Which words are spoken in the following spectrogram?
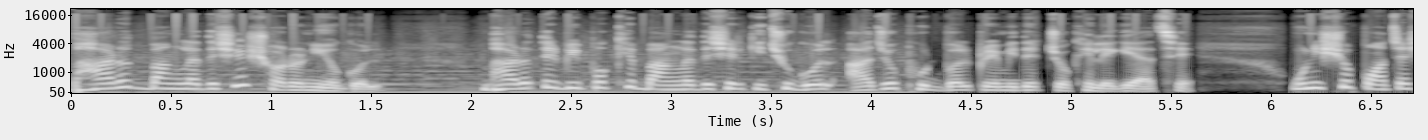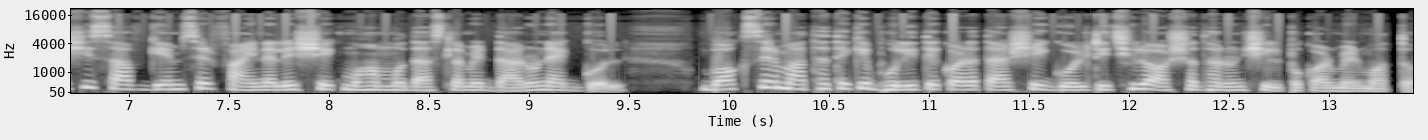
ভারত বাংলাদেশের স্মরণীয় গোল। ভারতের বিপক্ষে বাংলাদেশের কিছু গোল আজও ফুটবল প্রেমীদের চোখে লেগে আছে। উনিশশো পঁচাশি সাফ গেমসের ফাইনালে শেখ মোহাম্মদ আসলামের দারুণ এক গোল। বক্সের মাথা থেকে ভলিতে করা তার সেই গোলটি ছিল অসাধারণ শিল্পকর্মের মতো।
